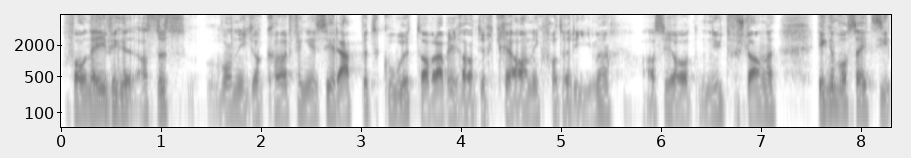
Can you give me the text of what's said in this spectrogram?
Voll, nein, ich finde, also das, was ich gehört finde ich, sie rappen gut, aber eben, ich habe natürlich keine Ahnung von den Reimen. Also ja, nichts verstanden. Irgendwo sagt sie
